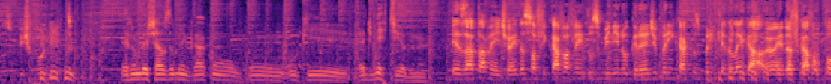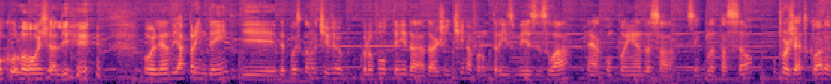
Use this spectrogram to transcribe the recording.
nos bichos bonitos. Eles não deixavam você brincar com, com o que é divertido, né? Exatamente, eu ainda só ficava vendo os meninos grandes brincar com os brinquedos legais. Eu ainda ficava um pouco longe ali, olhando e aprendendo. E depois quando eu tive. Quando eu voltei da, da Argentina, foram três meses lá, né, acompanhando essa, essa implantação. O projeto, claro, é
